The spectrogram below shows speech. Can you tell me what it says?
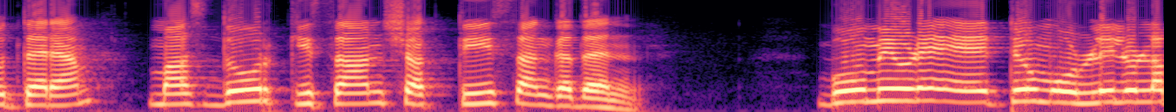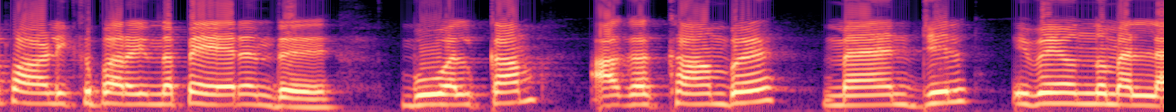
ഉത്തരം മസ്ദൂർ കിസാൻ ശക്തി സംഗതൻ. ഭൂമിയുടെ ഏറ്റവും ഉള്ളിലുള്ള പാളിക്ക് പറയുന്ന പേരെന്ത്? ഭൂവൽക്കം അകക്കാമ്പ് മാൻഡിൽ ഇവയൊന്നുമല്ല.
